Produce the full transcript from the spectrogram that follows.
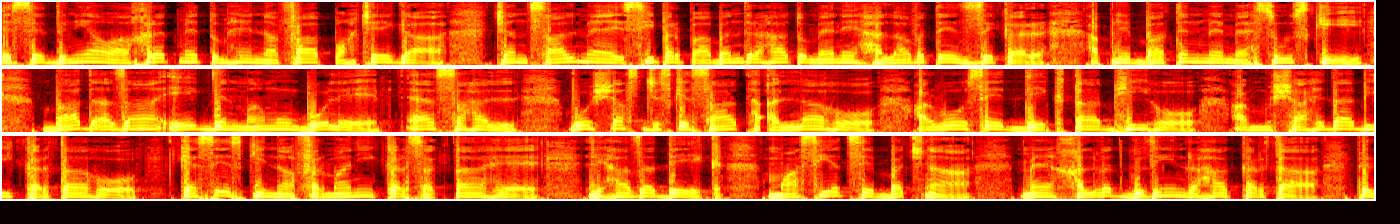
اس سے دنیا و آخرت میں تمہیں نفع پہنچے گا۔ چند سال میں اسی پر پابند رہا تو میں نے حلاوت ذکر اپنے باطن میں محسوس کی۔ بعد ازاں ایک دن ماموں بولے، اے سہل، وہ شخص جس کے ساتھ اللہ ہو اور وہ اسے دیکھتا بھی ہو اور مشاہدہ بھی کرتا ہو، کیسے اس کی نافرمانی کر سکتا ہے؟ لہذا دیکھ، معصیت سے بچنا۔ میں خلوت گزین رہا کرتا سکتا پھر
